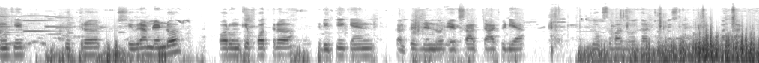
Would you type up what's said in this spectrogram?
उनके पुत्र शिवराम डेंडोर और उनके पौत्र ऋतिक एंड कल्पेश डेंडोर एक साथ चार पीढ़ियाँ लोकसभा 2024 में मतदान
